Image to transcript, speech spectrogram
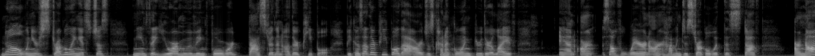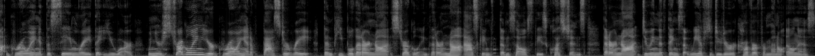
No, when you're struggling, it's just means that you're moving forward faster than other people because other people that are just kind of going through their life and aren't self aware and aren't having to struggle with this stuff are not growing at the same rate that you are. When you're struggling, you're growing at a faster rate than people that are not struggling, that are not asking themselves these questions, that are not doing the things that we have to do to recover from mental illness.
